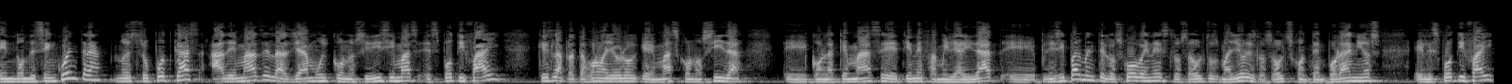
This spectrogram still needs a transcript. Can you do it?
en donde se encuentra nuestro podcast, además de las ya muy conocidísimas Spotify, que es la plataforma yo creo que más conocida, eh, con la que más eh, tiene familiaridad, eh, principalmente los jóvenes, los adultos mayores, los adultos contemporáneos, el Spotify,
